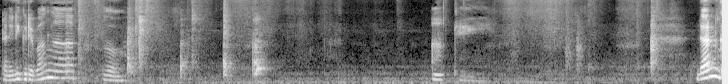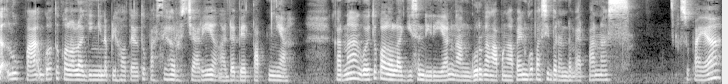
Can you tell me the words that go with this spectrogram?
Dan ini gede banget. Tuh. Oke. Okay. Dan gak lupa, gue tuh kalau lagi nginep di hotel tuh pasti harus cari yang ada bathtubnya. Karena gue itu kalau lagi sendirian, nganggur, nggak ngapa-ngapain, gue pasti berendam air panas. Supaya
